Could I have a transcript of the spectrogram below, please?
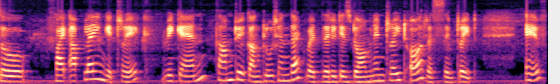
So by applying a trick we can come to a conclusion that whether it is dominant trait or recessive trait if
